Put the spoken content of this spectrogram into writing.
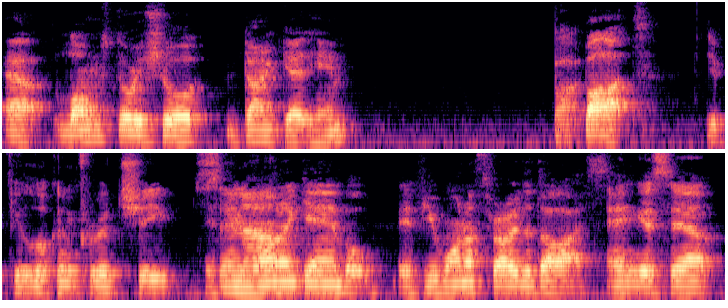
Uh, long story short, don't get him. But, But if you're looking for a cheap if you want to gamble, if you want to throw the dice, Angus out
